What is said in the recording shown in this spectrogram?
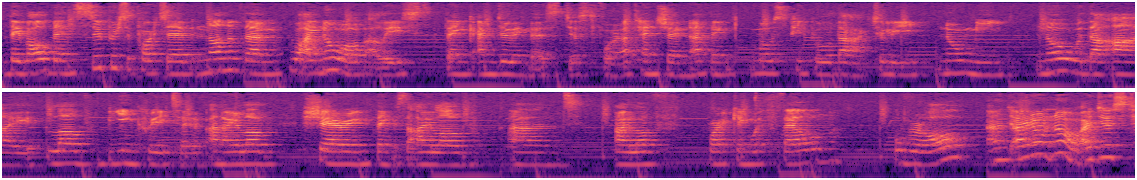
they've all been super supportive. None of them, what I know of at least, think I'm doing this just for attention. I think most people that actually know me know that I love being creative and I love sharing things that I love and I love working with film overall. And I don't know I just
